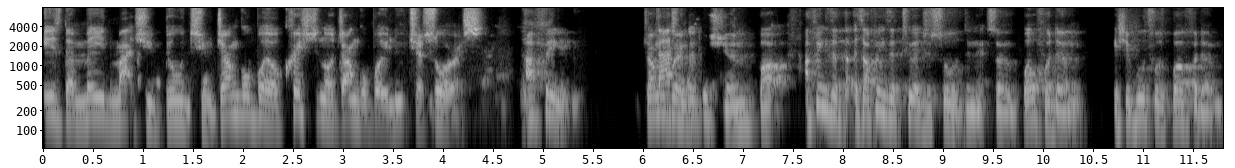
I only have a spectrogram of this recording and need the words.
is the main match you build to, Jungle Boy or Christian or Jungle Boy Luchasaurus. I think Jungle That's Boy the- Christian, but I think it's a, it's, I think it's a two-edged sword, isn't it? So both of them, it should build towards both of them.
